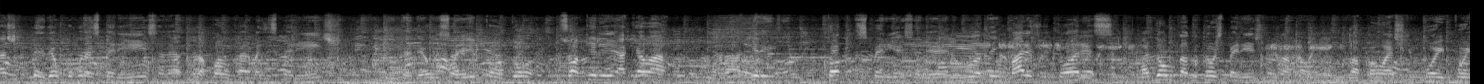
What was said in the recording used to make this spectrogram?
acho que perdeu um pouco da experiência, né? O Napão é um cara mais experiente, entendeu? Isso aí faltou só aquele, aquela, aquele toque de experiência dele. O Lula tem várias vitórias, mas não é um lutador tão experiente como o Napão. O Napão acho que foi, foi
